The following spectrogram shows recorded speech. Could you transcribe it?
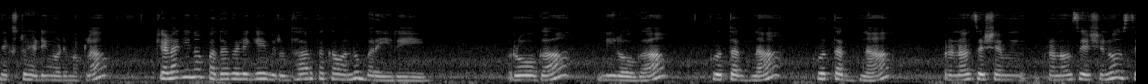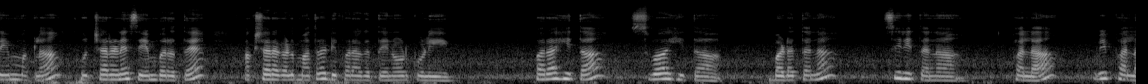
ನೆಕ್ಸ್ಟ್ ಹೆಡ್ಡಿಂಗ್ ನೋಡಿ ಮಕ್ಕಳ. ಕೆಳಗಿನ ಪದಗಳಿಗೆ ವಿರುದ್ಧಾರ್ಥಕವನ್ನು ಬರೆಯಿರಿ. ರೋಗ, ನಿರೋಗ, ಕೃತಜ್ಞ ಕೃತಜ್ಞ ಪ್ರೊನೌನ್ಸೇಷನ್ ಪ್ರೊನೌನ್ಸಿಯೇಷನು ಸೇಮ್ ಮಕ್ಕಳ ಉಚ್ಚಾರಣೆ ಸೇಮ್ ಬರುತ್ತೆ. ಅಕ್ಷರಗಳು ಮಾತ್ರ ಡಿಫರ್ ಆಗುತ್ತೆ, ನೋಡ್ಕೊಳ್ಳಿ. ಪರಹಿತ, ಸ್ವಹಿತ, ಬಡತನ, ಸಿರಿತನ, ಫಲ, ವಿಫಲ.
